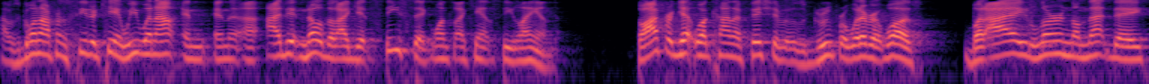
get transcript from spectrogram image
I was going out from Cedar Key, and we went out, and, and uh, I didn't know that I get seasick once I can't see land. So I forget what kind of fish, if it was a group or whatever it was, but I learned on that day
